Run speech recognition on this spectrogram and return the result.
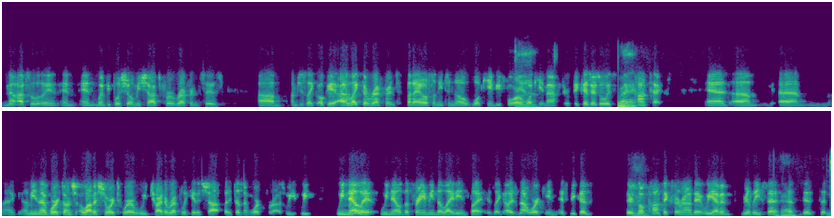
No, absolutely. And, and and when people show me shots for references, um, I'm just like, okay, I like the reference, but I also need to know what came before, Yeah. what came after, because there's always the Right. context. And um, um, I, I mean, I've worked on a lot of shorts where we try to replicate a shot, but it doesn't work for us. We we we nail it, we nail the framing, the lighting, but it's like, oh, it's not working. It's because there's no Mhm. context around it. We haven't really set, Okay. set did, did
